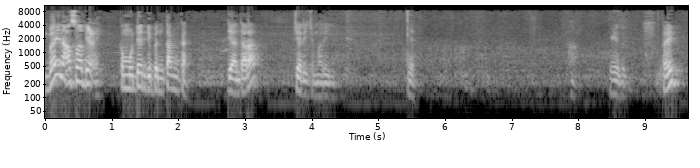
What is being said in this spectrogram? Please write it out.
baina asabi'i. Kemudian dibentangkan di antara jari jemarinya. Ya. Hah, gitu. Baik.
